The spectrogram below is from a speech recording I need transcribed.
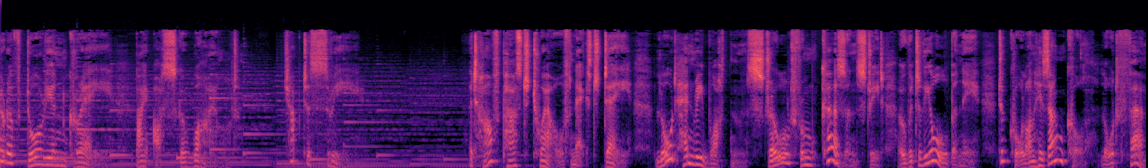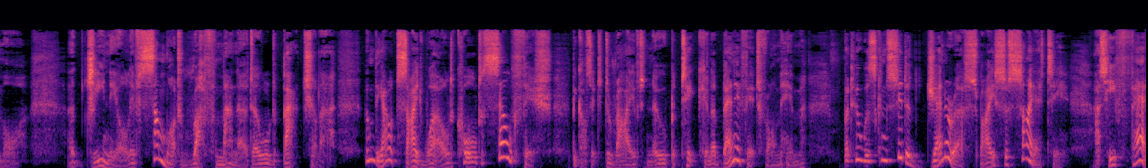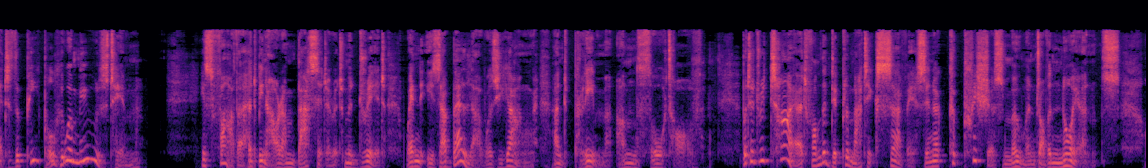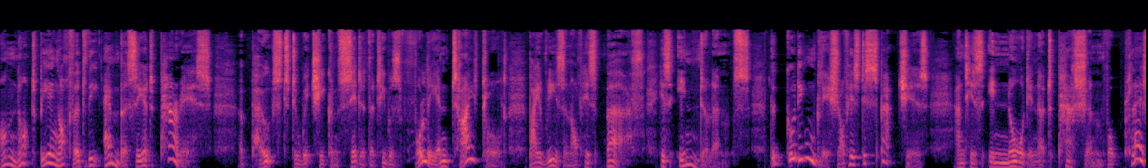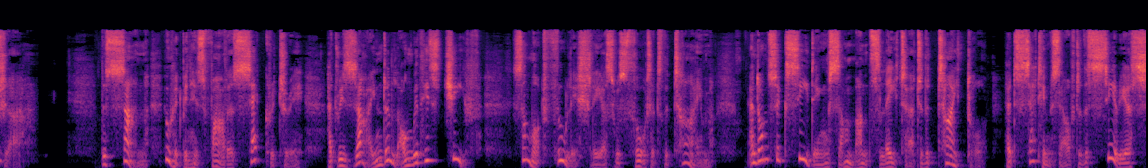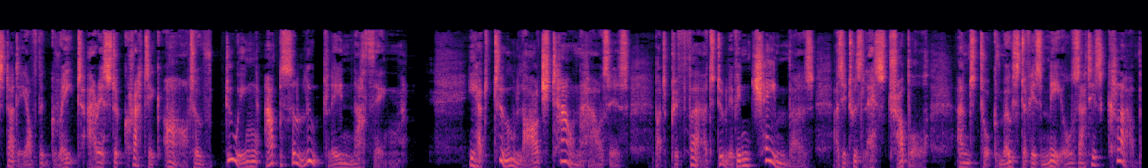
Picture of Dorian Gray by Oscar Wilde. Chapter 3 At half past twelve next day, Lord Henry Wotton strolled from Curzon Street over to the Albany to call on his uncle, Lord Fermor, a genial if somewhat rough mannered old bachelor, whom the outside world called selfish because it derived no particular benefit from him, but who was considered generous by society, as he fed the people who amused him. His father had been our ambassador at Madrid when Isabella was young and Prim unthought of but had retired from the diplomatic service in a capricious moment of annoyance, on not being offered the embassy at Paris, a post to which he considered that he was fully entitled by reason of his birth, his indolence, the good English of his despatches, and his inordinate passion for pleasure. The son, who had been his father's secretary, had resigned along with his chief, somewhat foolishly as was thought at the time, and on succeeding some months later to the title, had set himself to the serious study of the great aristocratic art of doing absolutely nothing. He had two large town houses, but preferred to live in chambers, as it was less trouble, and took most of his meals at his club.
